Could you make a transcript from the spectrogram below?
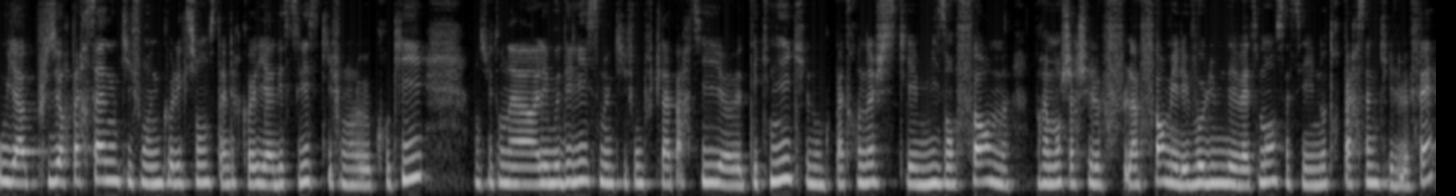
où il y a plusieurs personnes qui font une collection, c'est-à-dire qu'il y a des stylistes qui font le croquis, ensuite on a les modélismes qui font toute la partie technique, donc patronage, ce qui est mise en forme, vraiment chercher la forme et les volumes des vêtements, ça c'est une autre personne qui le fait.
